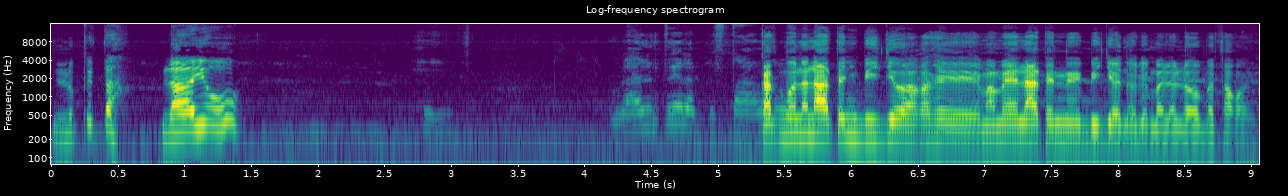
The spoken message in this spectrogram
Lupit ah. Layo oh. Ilalim pa yan. Nagpusta ako. Cut muna natin yung video ha, kasi mamaya natin yung video ulit, malolobat ako eh.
